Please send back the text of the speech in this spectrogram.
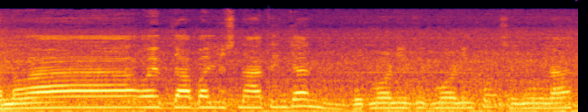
Sa mga OFWs natin dyan, good morning, good morning po sa inyong lahat.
